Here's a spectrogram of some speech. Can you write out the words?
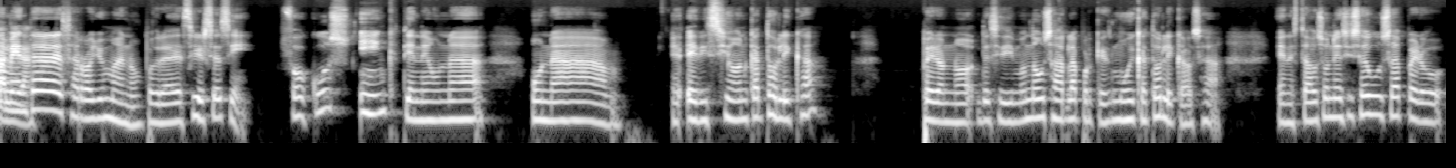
herramienta de desarrollo humano, podría decirse así. Focus Inc. tiene una, una eh, edición católica, pero no decidimos no usarla porque es muy católica. O sea, en Estados Unidos sí se usa, pero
